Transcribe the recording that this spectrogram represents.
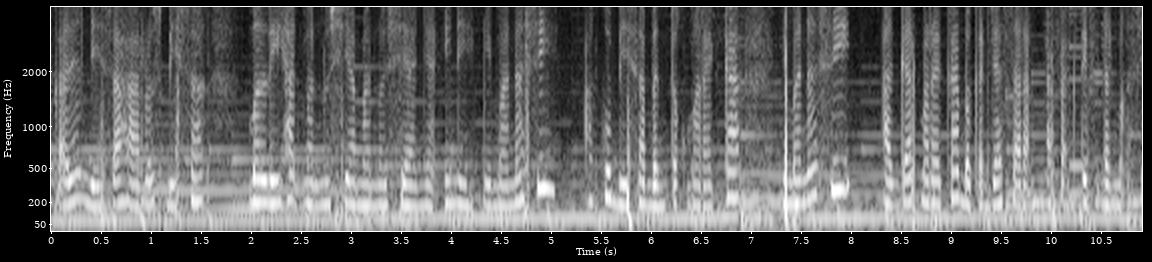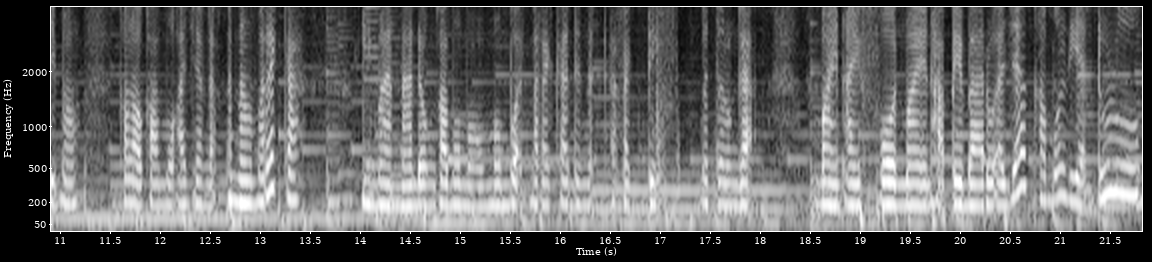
Kalian bisa harus bisa melihat manusia-manusianya ini. Gimana sih aku bisa bentuk mereka? Gimana sih agar mereka bekerja secara efektif dan maksimal. Kalau kamu aja nggak kenal mereka, gimana dong kamu mau membuat mereka dengan efektif? Betul nggak? Main iPhone, main HP baru aja, kamu lihat dulu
